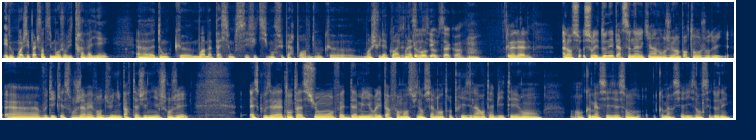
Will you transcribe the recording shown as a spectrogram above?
et donc moi, j'ai pas le sentiment aujourd'hui de travailler. Euh, donc euh, moi, ma passion, c'est effectivement super prof. Donc euh, moi, je suis d'accord avec mon heureux associé. comme ça, quoi. Emmanuel Alors, sur, sur les données personnelles, qui est un enjeu important aujourd'hui, euh, vous dites qu'elles sont jamais vendues, ni partagées, ni échangées. est-ce que vous avez la tentation en fait d'améliorer les performances financières de l'entreprise et la rentabilité en, commercialisant ces données?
